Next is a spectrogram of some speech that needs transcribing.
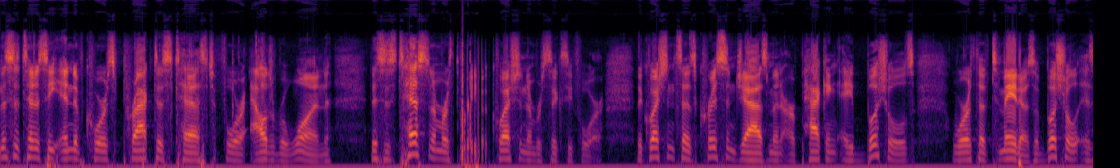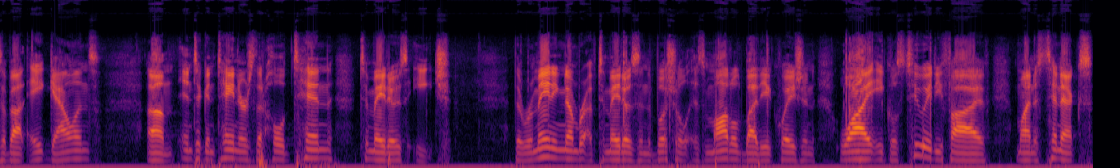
This is Tennessee end of course practice test for Algebra 1. This is test number 3, but question number 64. The question says Chris and Jasmine are packing a bushel's worth of tomatoes. A bushel is about 8 gallons um, into containers that hold 10 tomatoes each. The remaining number of tomatoes in the bushel is modeled by the equation y equals 285 minus 10x,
